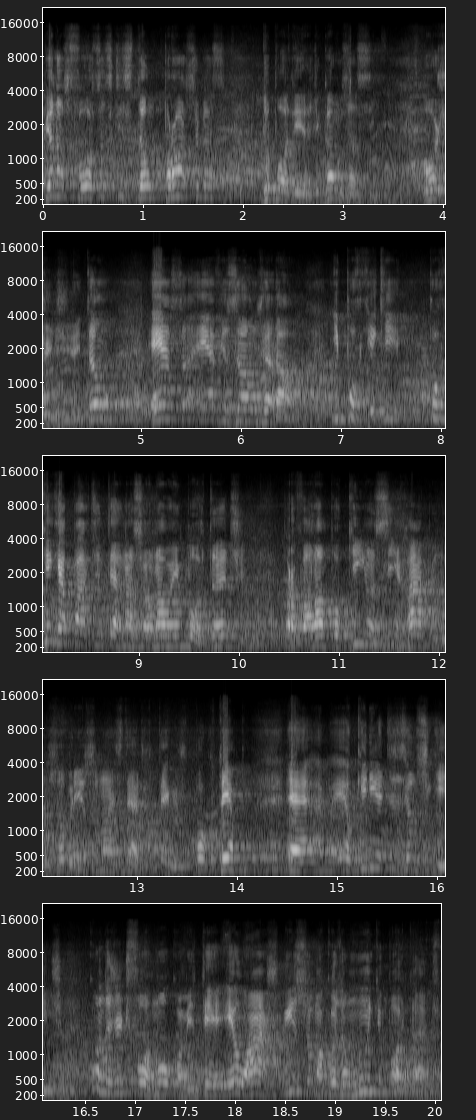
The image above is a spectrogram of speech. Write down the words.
pelas forças que estão próximas do poder, digamos assim, hoje em dia. Então, essa é a visão geral. E por que, que, por que, que a parte internacional é importante? Para falar um pouquinho assim rápido sobre isso, nós temos pouco tempo, é, eu queria dizer o seguinte: quando a gente formou o comitê, eu acho isso é uma coisa muito importante.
